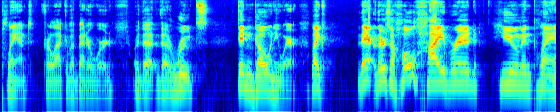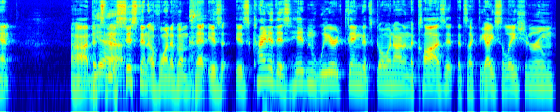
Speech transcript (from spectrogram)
plant, for lack of a better word, or the the roots didn't go anywhere. Like there, there's a whole hybrid human plant uh, that's the assistant of one of them that is is kind of this hidden weird thing that's going on in the closet that's like the isolation room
